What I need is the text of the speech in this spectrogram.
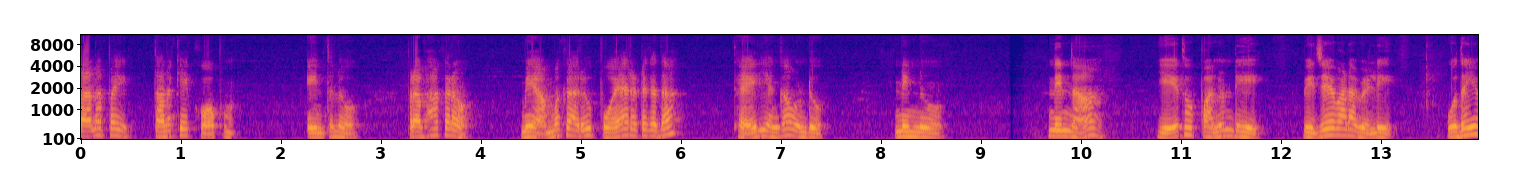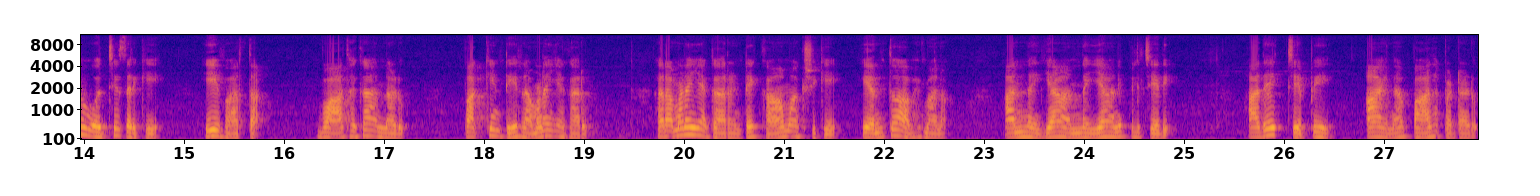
తనపై తనకే కోపం. ఇంతలో ప్రభాకరం మీ అమ్మగారు పోయారట కదా ధైర్యంగా ఉండు. నిన్ను నిన్న ఏదో పనుండి విజయవాడ వెళ్ళి ఉదయం వచ్చేసరికి ఈ వార్త. బాధగా అన్నాడు పక్కింటి రమణయ్య గారు. రమణయ్య గారంటే కామాక్షికి ఎంతో అభిమానం. అన్నయ్య అన్నయ్య అని పిలిచేది. అదే చెప్పి ఆయన బాధపడ్డాడు.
